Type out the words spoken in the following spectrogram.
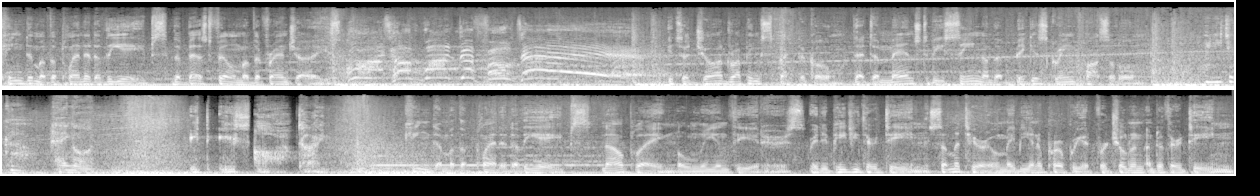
Kingdom of the Planet of the Apes the best film of the franchise. What a wonderful day! It's a jaw dropping spectacle that demands to be seen on the biggest screen possible. We need to go. Hang on. It is our time. Kingdom of the Planet of the Apes. Now playing only in theaters. Rated PG 13. Some material may be inappropriate for children under 13.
